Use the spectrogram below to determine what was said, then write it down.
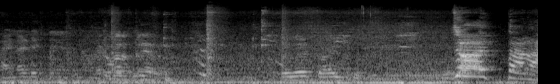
ফাইনাল ডেস্টিনেশন জয় তারা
